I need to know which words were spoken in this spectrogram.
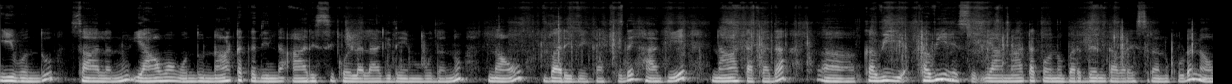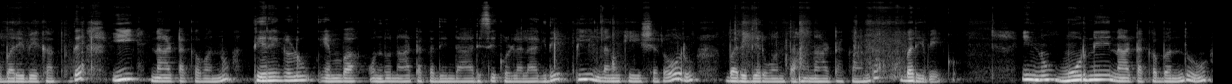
ಈ ಒಂದು ಸಾಲನ್ನು ಯಾವ ಒಂದು ನಾಟಕದಿಂದ ಆರಿಸಿಕೊಳ್ಳಲಾಗಿದೆ ಎಂಬುದನ್ನು ನಾವು ಬರಿಬೇಕಾಗ್ತದೆ. ಹಾಗೆಯೇ ನಾಟಕದ ಕವಿಯ ಕವಿಯ ಹೆಸರು ಯಾವ ನಾಟಕವನ್ನು ಬರೆದಂಥವರ ಹೆಸರನ್ನು ಕೂಡ ನಾವು ಬರಿಬೇಕಾಗ್ತದೆ. ಈ ನಾಟಕವನ್ನು ತೆರೆಗಳು ಎಂಬ ಒಂದು ನಾಟಕದಿಂದ ಆರಿಸಿಕೊಳ್ಳಲಾಗಿದೆ. ಪಿ. ಲಂಕೇಶರವರು ಬರೆದಿರುವಂತಹ ನಾಟಕ ಅಂತ ಬರಿಬೇಕು. ಇನ್ನು ಮೂರನೇ ನಾಟಕ ಬಂದು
